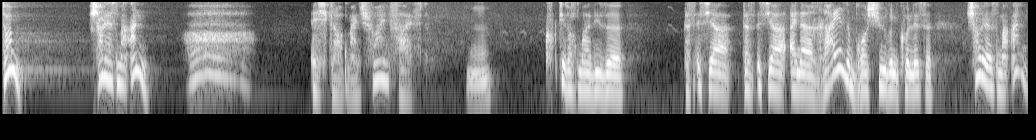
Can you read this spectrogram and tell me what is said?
Dom, schau dir das mal an. Ich glaube, mein Schwein pfeift. Guck dir doch mal diese. Das ist ja, das ist ja eine Reisebroschürenkulisse. Schau dir das mal an.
